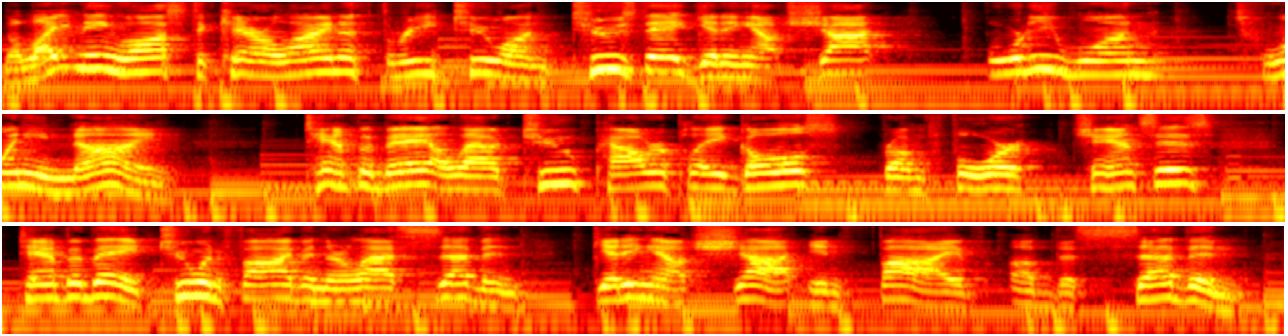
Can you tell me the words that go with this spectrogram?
The Lightning lost to Carolina 3 2 on Tuesday, getting outshot 41 29. Tampa Bay allowed two power play goals from four chances. Tampa Bay 2 and 5 in their last 7 getting outshot in five of the seven.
